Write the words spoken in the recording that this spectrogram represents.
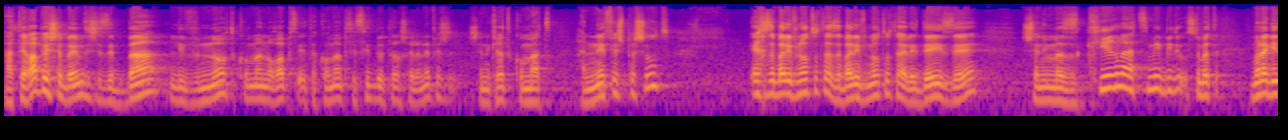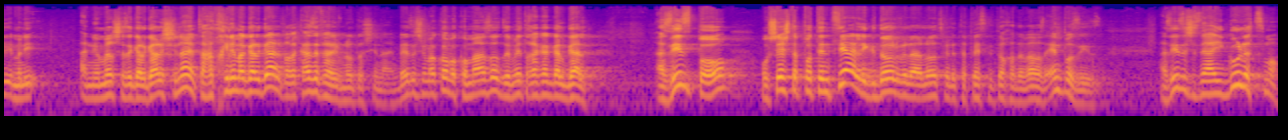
התרפיה שבהם זה שזה בא לבנות קומה נורא, את הקומה הבסיסית ביותר של הנפש, שנקראת קומת הנפש פשוט. איך זה בא לבנות אותה? זה בא לבנות אותה על ידי זה שאני מזכיר לעצמי בדיוק, זאת אומרת, בוא נגיד, אם אני, אני אומר שזה גלגל שיניים, צריך להתחיל עם הגלגל, ורק אז אפשר לבנות את השיניים. באיזשהו מקום, הקומה הזאת זה באמת רק הגלגל. הזיז פה, הוא שיש את הפוטנציאל לגדול ולעלות ולטפס מתוך הדבר הזה, אין פה זיז. הזיז זה שזה העיגול עצמו.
